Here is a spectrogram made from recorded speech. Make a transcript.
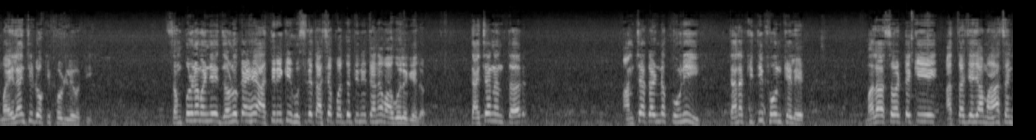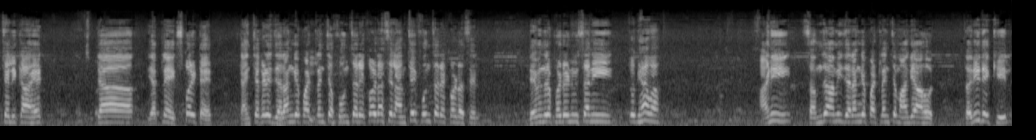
महिलांची डोकी फोडली होती. संपूर्ण म्हणजे जणू काय हे अतिरेकी घुसलेत अशा पद्धतीने त्यांना वागवलं गेलं. त्याच्यानंतर आमच्याकडनं कोणी त्यांना किती फोन केलेत? मला असं वाटतं की आत्ताच्या ज्या महासंचालिका आहेत त्या यातले एक्सपर्ट आहेत. त्यांच्याकडे जरांगे पाटलांच्या फोनचा रेकॉर्ड असेल आमच्याही फोनचा रेकॉर्ड असेल. देवेंद्र फडणवीसांनी तो घ्यावा. आणि समजा आम्ही जरांगे पाटलांच्या मागे आहोत तरी देखील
